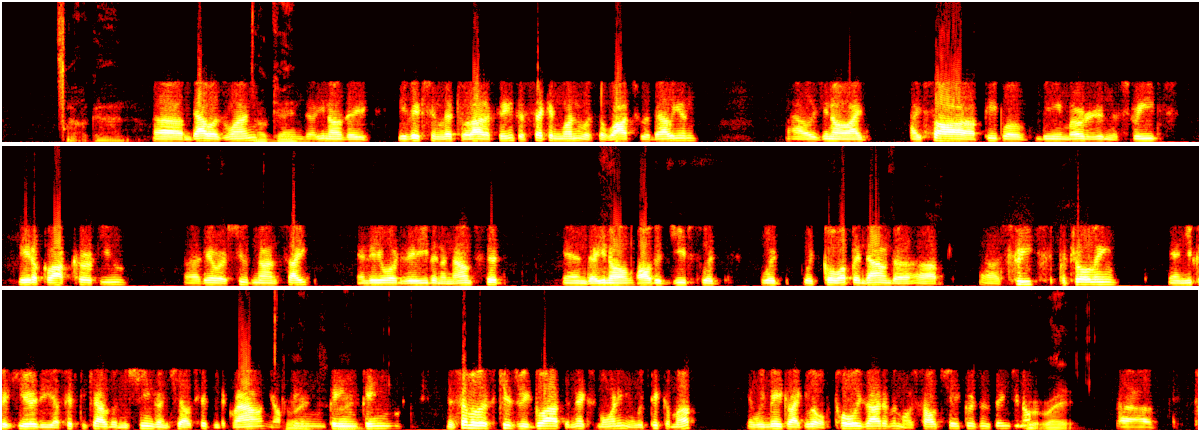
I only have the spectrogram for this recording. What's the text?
Oh God. Um, that was one. Okay. And uh, you know, the eviction led to a lot of things. The second one was the Watts Rebellion. I was, you know, I I saw people being murdered in the streets. Eight o'clock curfew. Uh, they were shooting on sight, and they were they even announced it. And uh, you know, all the jeeps would would would go up and down the uh, uh, streets patrolling, and you could hear the uh, 50 caliber machine gun shells hitting the ground. You know, ping, ping, ping. And some of those kids, we'd go out the next morning and we'd pick them up, and we make like little toys out of them or salt shakers and things. You know, Right. uh,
